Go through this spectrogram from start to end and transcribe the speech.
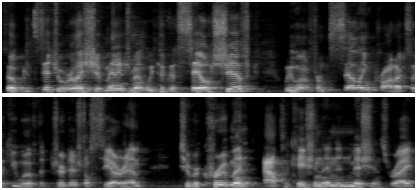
So constituent relationship management, we took a sales shift. We went from selling products like you would with the traditional CRM to recruitment, application, and admissions, right?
